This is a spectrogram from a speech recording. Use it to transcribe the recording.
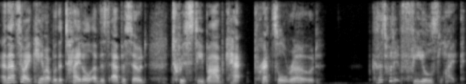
And that's how I came up with the title of this episode, Twisty Bobcat Pretzel Road. because that's what it feels like.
